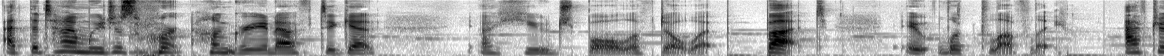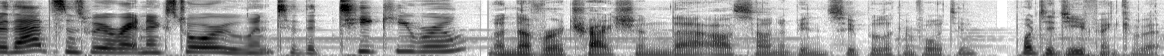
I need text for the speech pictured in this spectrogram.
At the time, we just weren't hungry enough to get a huge bowl of Dole Whip, but it looked lovely. After that, since we were right next door, we went to the Tiki Room. Another attraction that our son had been super looking forward to. What did you think of it?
